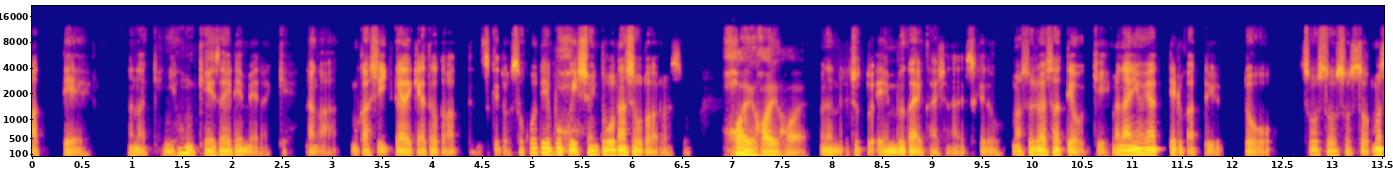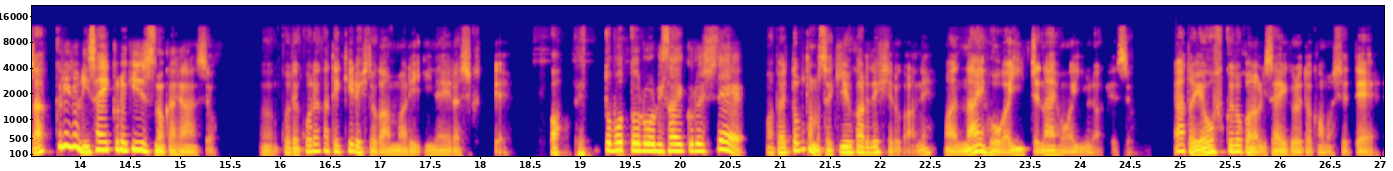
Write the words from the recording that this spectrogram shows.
あって、なんだっけ、日本経済連盟だっけ？なんか昔一回だけやったことがあったんですけど、そこで僕一緒に登壇したことがあるんですよ。はいはいはい。なのでちょっと縁深い会社なんですけど、まあそれはさておき、まあ、何をやってるかというと、そうそうそうそう、まあ、ざっくりとリサイクル技術の会社なんですよ。うん、これ、これができる人があんまりいないらしくって、あ、ペットボトルをリサイクルして、まあ、ペットボトルも石油からできてるからね、まあない方がいいっちゃない方がいいわけですよ。であと洋服とかのリサイクルとかもしてて、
